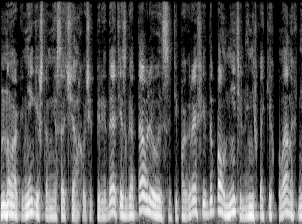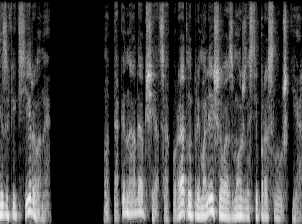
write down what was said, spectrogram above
Ну а книги, что мне Сачан хочет передать, изготавливаются типографией дополнительно ни в каких планах не зафиксированы. Вот так и надо общаться, аккуратно, при малейшей возможности прослушки.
